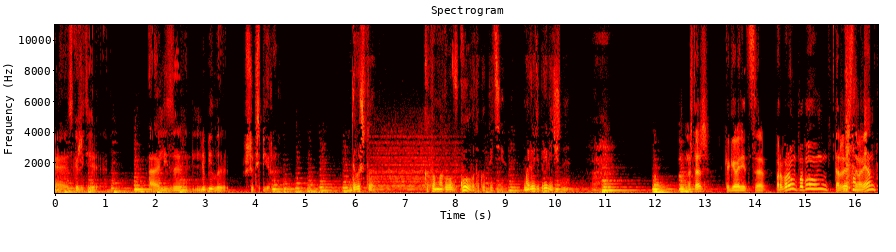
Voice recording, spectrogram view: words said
Э, скажите, а Лиза любила Шекспира? Да вы что? Как вам могло в голову такое прийти? Мы люди приличные. Ну что ж, как говорится, парбрум папум торжественный момент.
